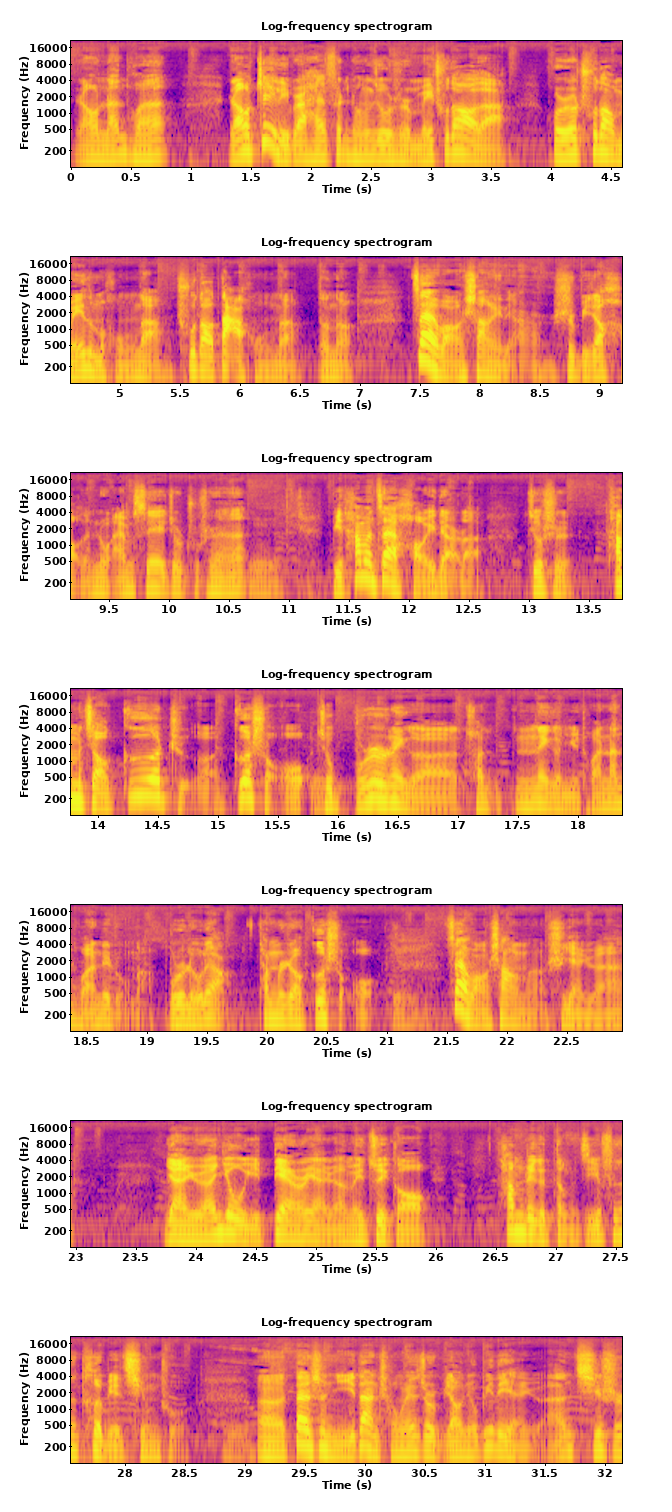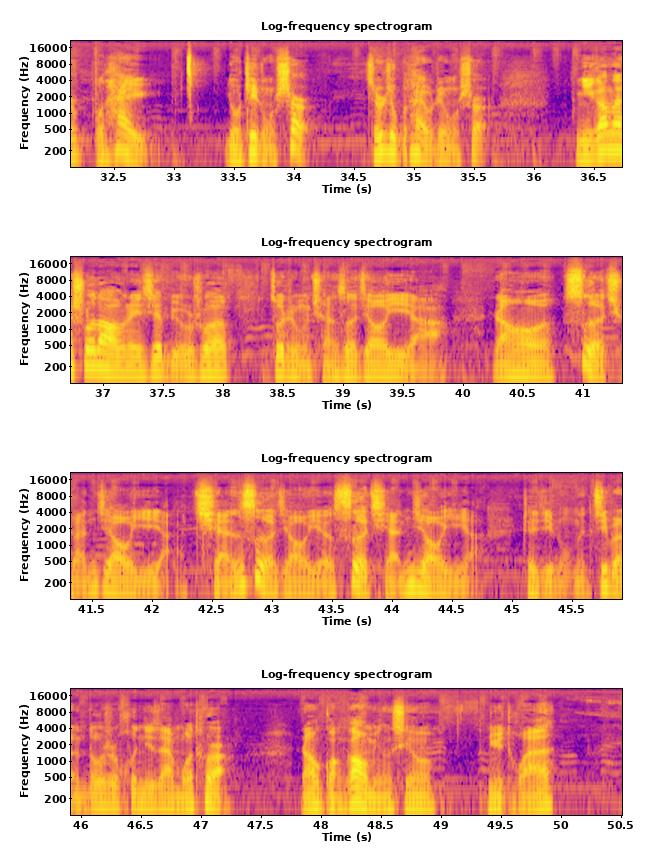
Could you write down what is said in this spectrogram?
然后男团，然后这里边还分成就是没出道的，或者说出道没怎么红的，出道大红的等等。再往上一点儿是比较好的那种 MC，就是主持人。嗯比他们再好一点的，就是他们叫歌者、歌手，就不是那个团、那个女团、男团这种的，不是流量，他们这叫歌手。嗯再往上呢是演员，演员又以电影演员为最高，他们这个等级分得特别清楚。呃，但是你一旦成为就是比较牛逼的演员，其实不太有这种事儿，其实就不太有这种事儿。你刚才说到的那些，比如说做这种权色交易啊，然后色权交易啊、钱色交易、色钱交易啊这几种的，基本上都是混迹在模特，然后广告明星、女团、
